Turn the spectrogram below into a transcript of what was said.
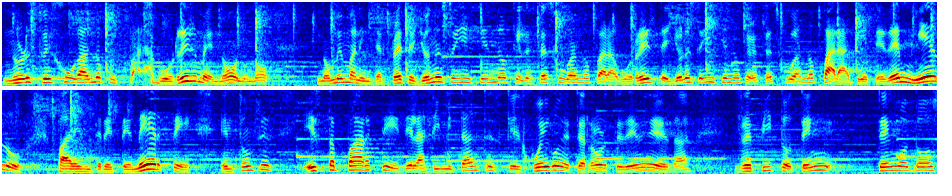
no lo estoy jugando pues para aburrirme, no, no, no no me malinterpretes, yo no estoy diciendo que lo estés jugando para aburrirte, yo le estoy diciendo que lo estés jugando para que te dé miedo, para entretenerte. Entonces, esta parte de las limitantes que el juego de terror te debe de dar, repito, ten, tengo dos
